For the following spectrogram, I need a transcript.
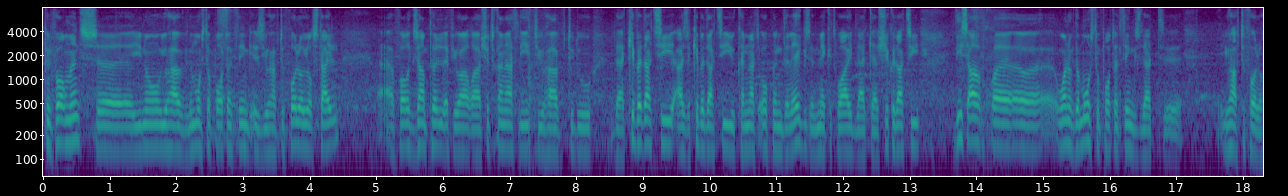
conformance. Uh, you know, you have the most important thing is you have to follow your style. Uh, for example, if you are a Shotokan athlete, you have to do the kibadachi. As a kibadachi, you cannot open the legs and make it wide like a shikodachi. These are uh, one of the most important things that uh, you have to follow.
